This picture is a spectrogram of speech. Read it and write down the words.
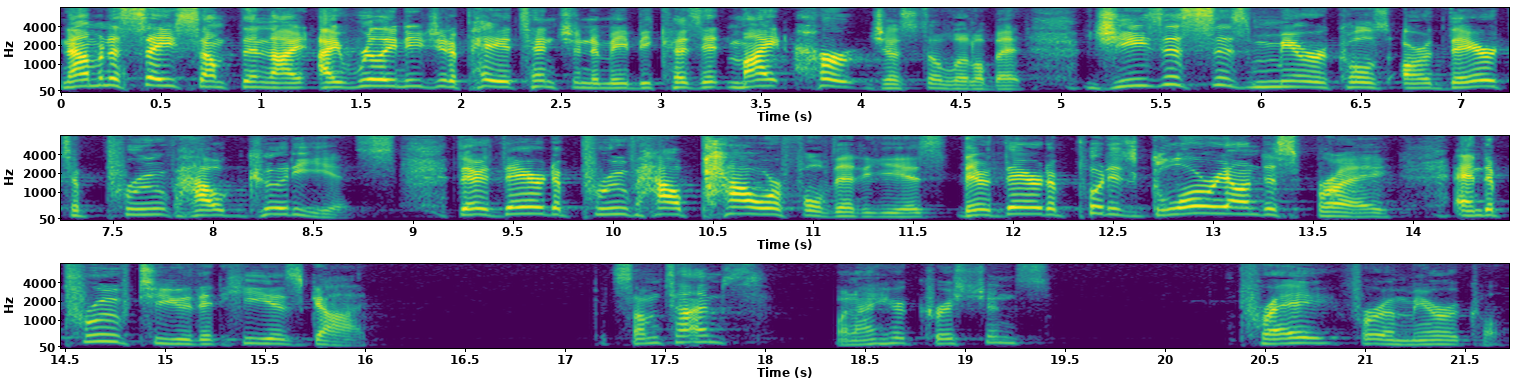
Now, I'm going to say something. I, I really need you to pay attention to me because it might hurt just a little bit. Jesus' miracles are there to prove how good he is, they're there to prove how powerful that he is. They're there to put his glory on display and to prove to you that he is God. But sometimes when I hear Christians pray for a miracle,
